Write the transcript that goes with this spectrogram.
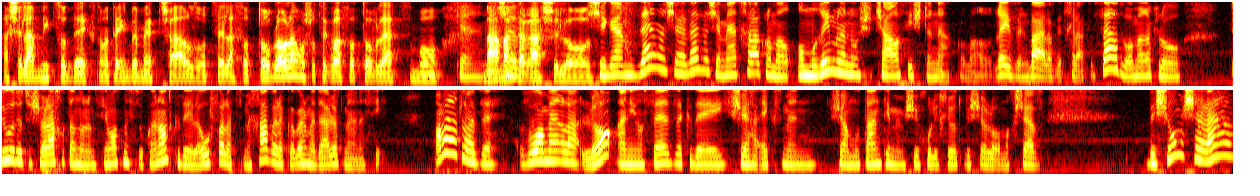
השאלה מי צודק, זאת אומרת, האם באמת צ'ארלס רוצה לעשות טוב לעולם, או שהוא רוצה כבר לעשות טוב לעצמו? כן, מה עכשיו- המטרה שלו? שגם זה מה שמביא זה שמההתחלה, כלומר, אומרים לנו שצ'ארלס השתנה. כלומר, רייבן באה אליו בתחילת הסרט ואומרת לו, דוד, אתה שולח אותנו למשימות מסוכנות כדי לעוף על עצמך ולקבל מדליות מהנשיא. אומרת לו את זה, והוא אומר לה, לא, אני עושה את זה כדי שהאקסמן, שהמוטנטים ימשיכו לחיות בשלום. עכשיו, בשום שלב,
